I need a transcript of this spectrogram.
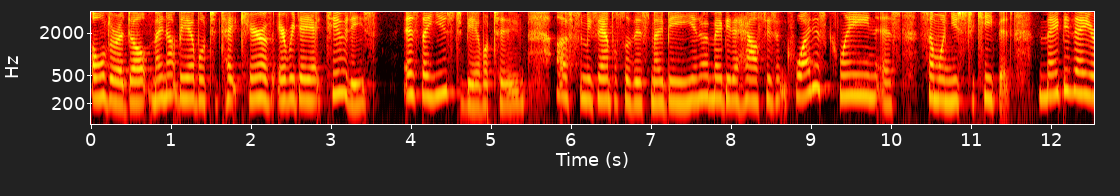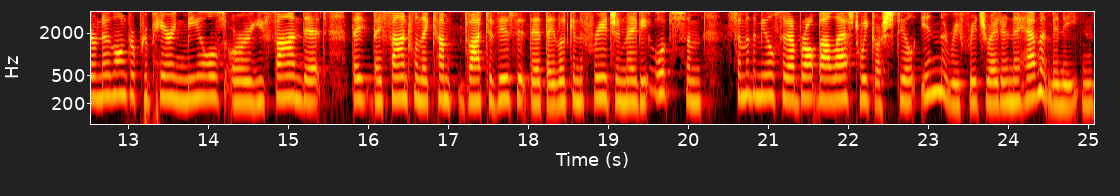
older adult may not be able to take care of everyday activities as they used to be able to. Uh, some examples of this may be, you know, maybe the house isn't quite as clean as someone used to keep it. Maybe they are no longer preparing meals, or you find that they, they find when they come by to visit that they look in the fridge and maybe, oops, some some of the meals that I brought by last week are still in the refrigerator and they haven't been eaten.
